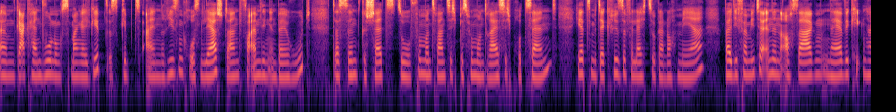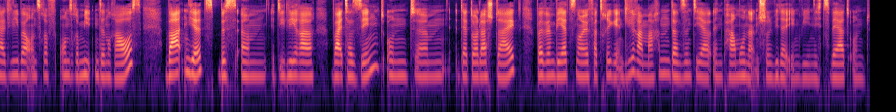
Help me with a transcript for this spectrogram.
ähm, gar keinen Wohnungsmangel gibt. Es gibt einen riesengroßen Leerstand, vor allem in Beirut. Das sind geschätzt so 25 bis 35 Prozent. Jetzt mit der Krise vielleicht sogar noch mehr, weil die VermieterInnen auch sagen, naja, wir kicken halt lieber unsere, unsere Mietenden raus, warten jetzt, bis ähm, die Lira weiter sinkt und ähm, der Dollar steigt, weil wenn wir jetzt neue Verträge in Lira machen, dann sind die ja in ein paar Monaten schon wieder irgendwie nichts wert und,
